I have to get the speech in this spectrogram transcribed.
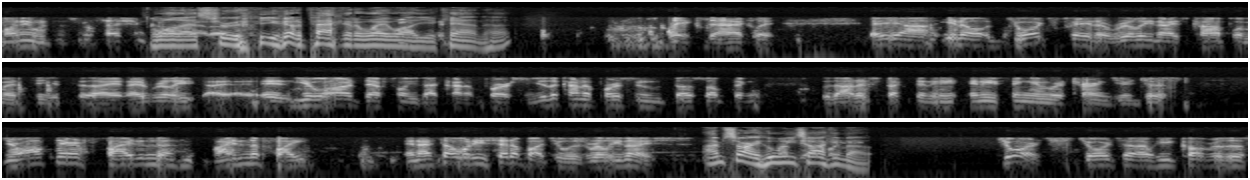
money with this recession. Well, that's true. you got to pack it away while you can, huh? exactly. Hey, uh, you know, George paid a really nice compliment to you today, and I really, I, you are definitely that kind of person. You're the kind of person who does something without expecting any, anything in return. You're just, you're out there fighting the, fighting the fight. And I thought what he said about you was really nice. I'm sorry, who are you talking about? George. George, uh, he covered this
